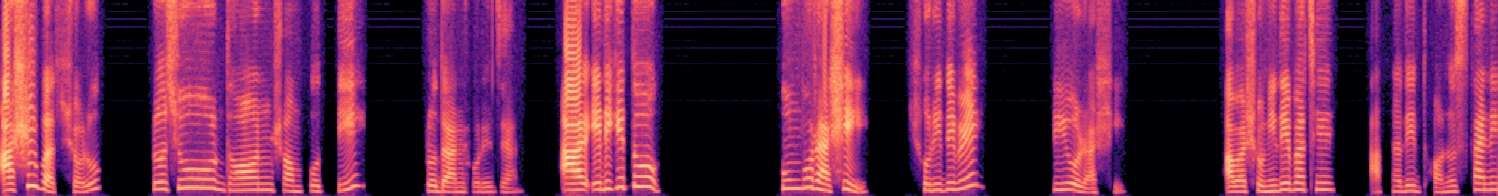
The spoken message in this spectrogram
আশীর্বাদ স্বরূপ প্রচুর ধন সম্পত্তি প্রদান করে যান। আর এদিকে তো কুম্ভ রাশি শনিদেবের প্রিয় রাশি। আবার শনিদেব আছে আপনাদের ধনস্থানে।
